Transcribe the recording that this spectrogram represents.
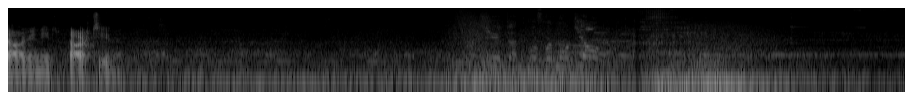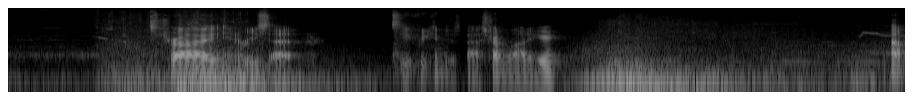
Dog, I need to talk to you. Let's try and reset. See if we can just fast travel out of here. Oh.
